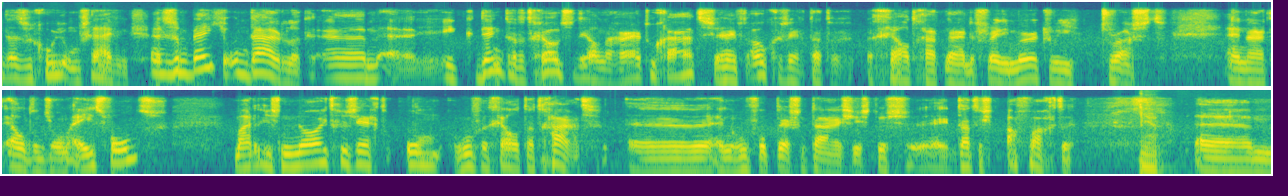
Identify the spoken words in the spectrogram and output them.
dat is een goede omschrijving. Het is een beetje onduidelijk. Ehm, eh, ik denk dat het grootste deel naar haar toe gaat. Ze heeft ook gezegd dat er geld gaat naar de Freddie Mercury Trust en naar het Elton John AIDS Fonds. Maar er is nooit gezegd om hoeveel geld dat gaat eh, en hoeveel percentages. Dus eh, dat is afwachten. Ehm,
